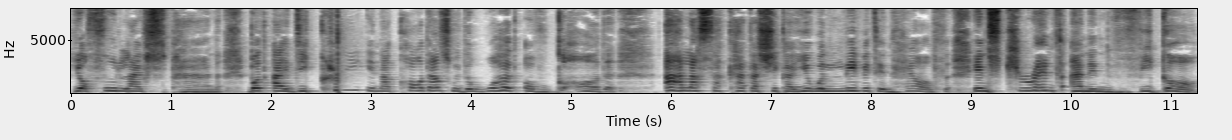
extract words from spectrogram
your full lifespan, but I decree in accordance with the word of God. Allah Sakata Shika, you will live it in health, in strength, and in vigor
